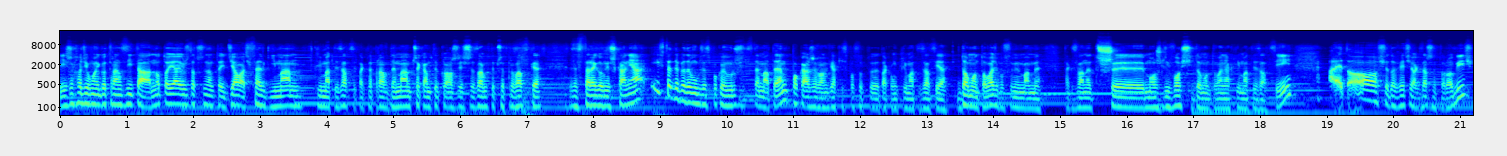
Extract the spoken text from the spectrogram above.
Jeżeli chodzi o mojego tranzyta, no to ja już zaczynam tutaj działać, felgi mam, klimatyzację tak naprawdę mam, czekam tylko aż jeszcze zamknę przeprowadzkę ze starego mieszkania i wtedy będę mógł ze spokojem ruszyć z tematem. Pokażę Wam w jaki sposób e, taką klimatyzację domontować, bo w sumie mamy tak zwane trzy możliwości domontowania klimatyzacji, ale to się dowiecie jak zacznę to robić.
